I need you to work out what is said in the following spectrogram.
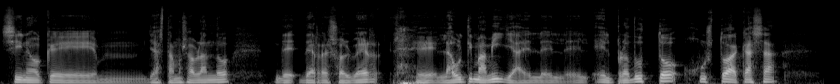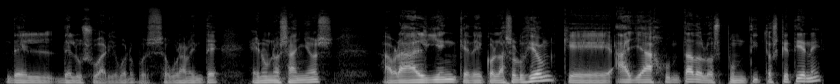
sino que mm, ya estamos hablando de, resolver eh, la última milla, el, producto justo a casa del, del usuario. Bueno, pues seguramente en unos años Habrá alguien que dé con la solución, que haya juntado los puntitos que tiene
